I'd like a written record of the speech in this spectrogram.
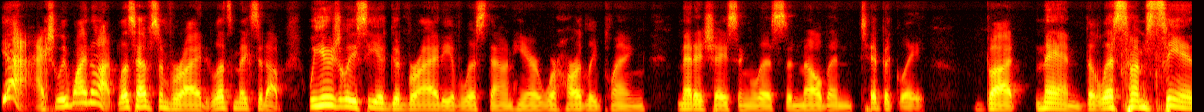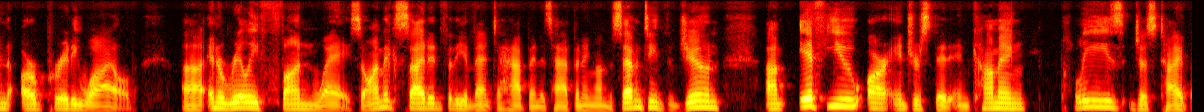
Yeah, actually, why not? Let's have some variety. Let's mix it up. We usually see a good variety of lists down here. We're hardly playing meta chasing lists in Melbourne typically, but man, the lists I'm seeing are pretty wild uh, in a really fun way. So I'm excited for the event to happen. It's happening on the 17th of June. Um, if you are interested in coming, please just type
